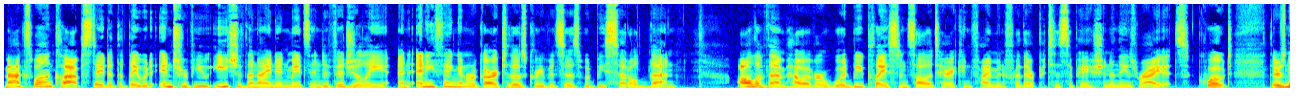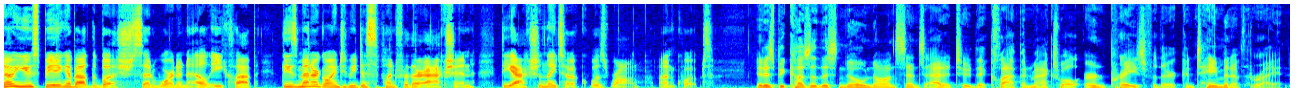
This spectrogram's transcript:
Maxwell and Clapp stated that they would interview each of the nine inmates individually, and anything in regard to those grievances would be settled then. All of them, however, would be placed in solitary confinement for their participation in these riots. Quote, There's no use beating about the bush, said Warden L. E. Clapp. These men are going to be disciplined for their action. The action they took was wrong. Unquote. It is because of this no nonsense attitude that Clapp and Maxwell earned praise for their containment of the riot.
